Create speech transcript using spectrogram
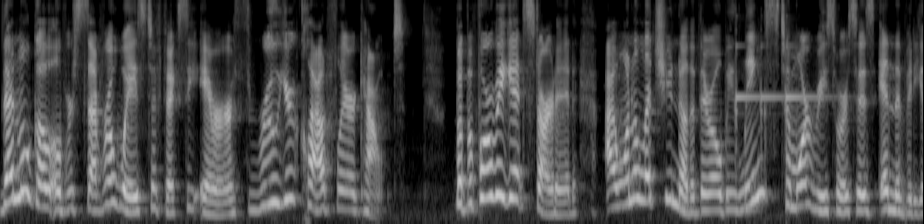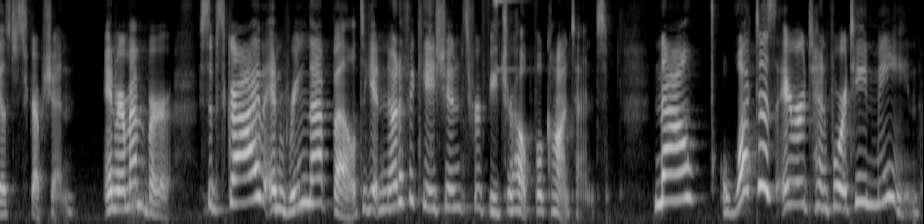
Then we'll go over several ways to fix the error through your Cloudflare account. But before we get started, I want to let you know that there will be links to more resources in the video's description. And remember, subscribe and ring that bell to get notifications for future helpful content. Now, what does error 1014 mean?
